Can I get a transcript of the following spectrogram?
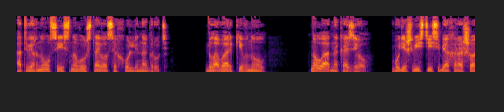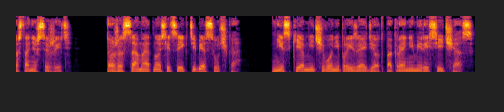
отвернулся и снова уставился Холли на грудь. Главарь кивнул. «Ну ладно, козел, будешь вести себя хорошо, останешься жить. То же самое относится и к тебе, сучка. Ни с кем ничего не произойдет, по крайней мере сейчас».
